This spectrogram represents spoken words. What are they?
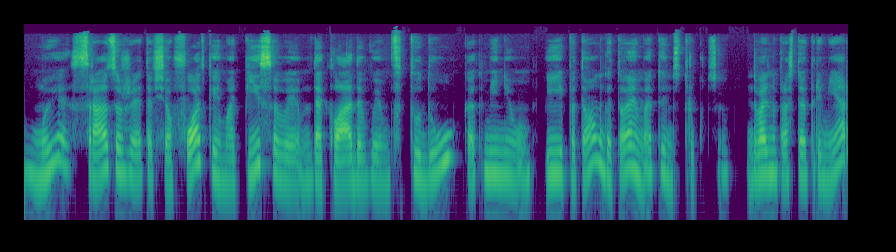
мы сразу же это все фоткаем, описываем, докладываем в туду, как минимум, и потом готовим эту инструкцию. Довольно простой пример.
